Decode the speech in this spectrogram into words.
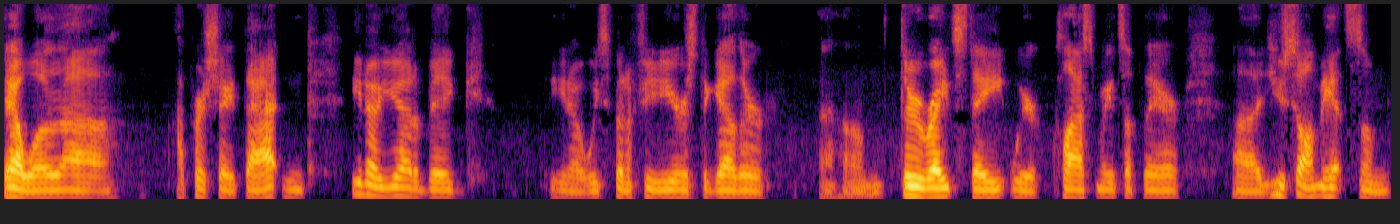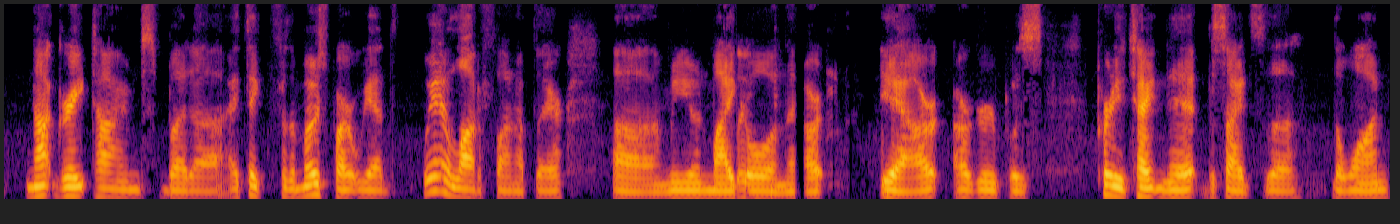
Yeah, well, uh, I appreciate that, and you know, you had a big, you know, we spent a few years together um, through Wright State. We were classmates up there. Uh, you saw me at some not great times, but uh, I think for the most part we had we had a lot of fun up there. Uh, me and Michael, and our yeah, our our group was pretty tight knit. Besides the the one,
